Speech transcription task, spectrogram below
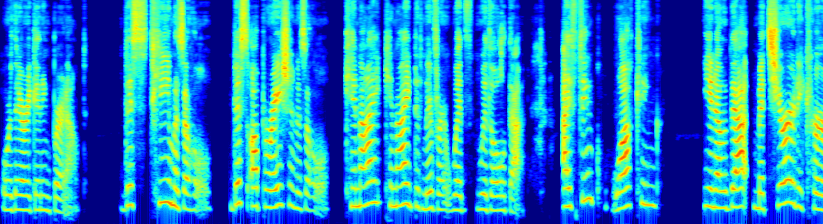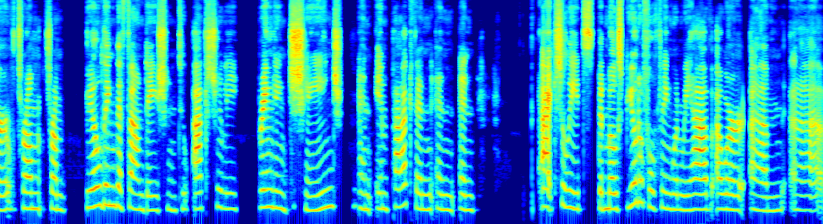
or they are getting burnout. This team as a whole, this operation as a whole, can I can I deliver with with all that? I think walking, you know, that maturity curve from from building the foundation to actually bringing change and impact and and and actually it's the most beautiful thing when we have our um, uh,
